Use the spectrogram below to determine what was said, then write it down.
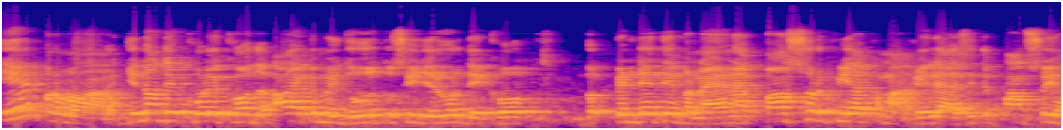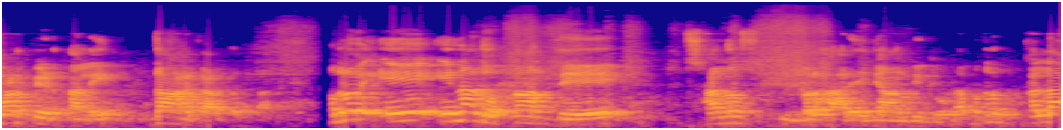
ਇਹ ਪਰਿਵਾਰ ਜਿਨ੍ਹਾਂ ਦੇ ਕੋਲੇ ਖੁਦ ਆ ਇੱਕ ਮਜ਼ਦੂਰ ਤੁਸੀਂ ਜ਼ਰੂਰ ਦੇਖੋ ਪਿੰਡੇ ਤੇ ਬਣਾਇਆ ਹੈ 500 ਰੁਪਿਆ ਕਮਾ ਕੇ ਲਿਆ ਸੀ ਤੇ 500 ਹੀ ਹੜ ਪੀੜਤਾਂ ਲਈ ਦਾਨ ਕਰ ਦਿੱਤਾ। ਮਤਲਬ ਇਹ ਇਹਨਾਂ ਲੋਕਾਂ ਤੇ ਸਾਨੂੰ ਬਲਹਾਰੇ ਜਾਣ ਦੀ ਲੋੜ ਆ। ਮਤਲਬ ਕੱਲਾ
